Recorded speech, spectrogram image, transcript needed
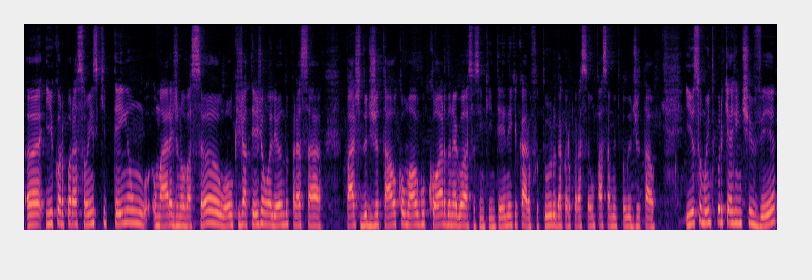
uh, e corporações que tenham uma área de inovação ou que já estejam olhando para essa parte do digital como algo core do negócio, assim, que entendem que, cara, o futuro da corporação passa muito pelo digital. E isso muito porque a gente vê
